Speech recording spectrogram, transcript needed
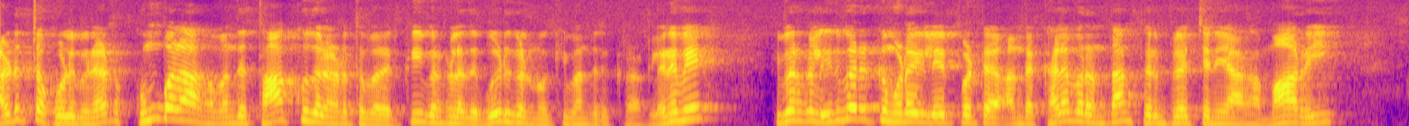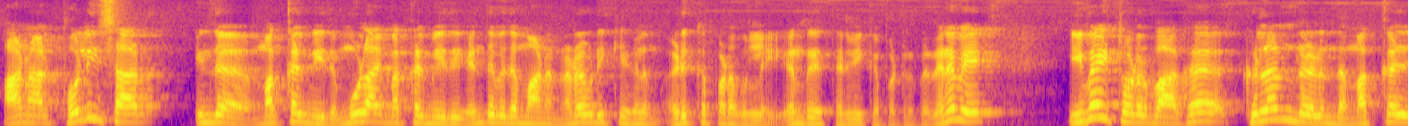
அடுத்த குழுவினர் கும்பலாக வந்து தாக்குதல் நடத்துவதற்கு இவர்களது வீடுகள் நோக்கி வந்திருக்கிறார்கள். எனவே இவர்கள் இருவருக்கும் இடையில் ஏற்பட்ட அந்த கலவரம் தான் பெரும் பிரச்சனையாக மாறி ஆனால் போலீசார் இந்த மக்கள் மீது மூளாய் மக்கள் மீது எந்த விதமான நடவடிக்கைகளும் எடுக்கப்படவில்லை என்று தெரிவிக்கப்பட்டிருக்கிறது. எனவே இவை தொடர்பாக கிளர்ந்தெழுந்த மக்கள்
